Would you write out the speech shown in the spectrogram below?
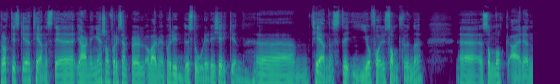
praktiske tjenestegjerninger, som f.eks. å være med på å rydde stoler i kirken. Tjeneste i og for samfunnet. Eh, som nok er en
